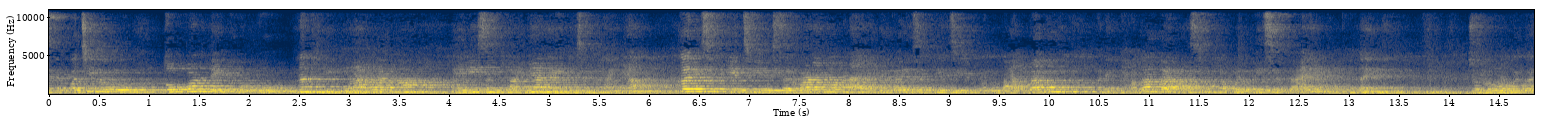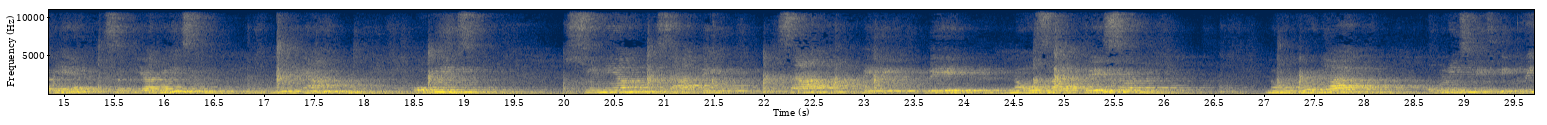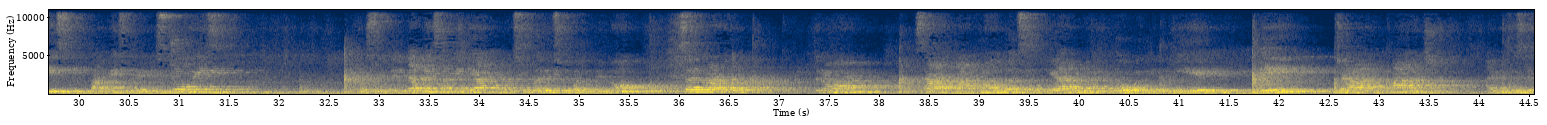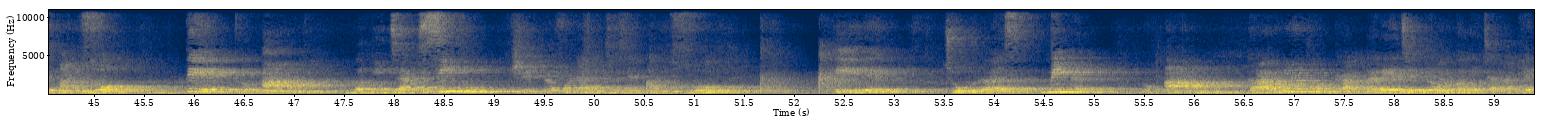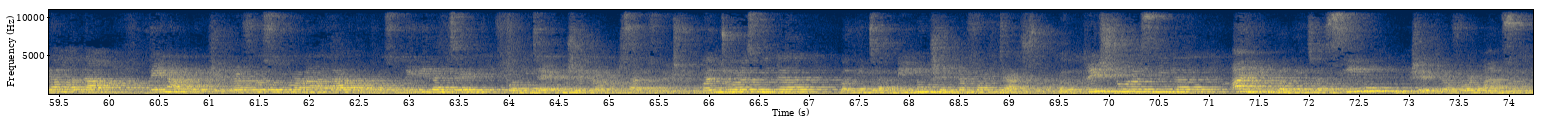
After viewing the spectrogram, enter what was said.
બગીચા બી નું ક્ષેત્રફળ ચારસો બત્રીસ ચોરસ મીટર અને બગીચા સી નું ક્ષેત્રફળ પાંચસો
